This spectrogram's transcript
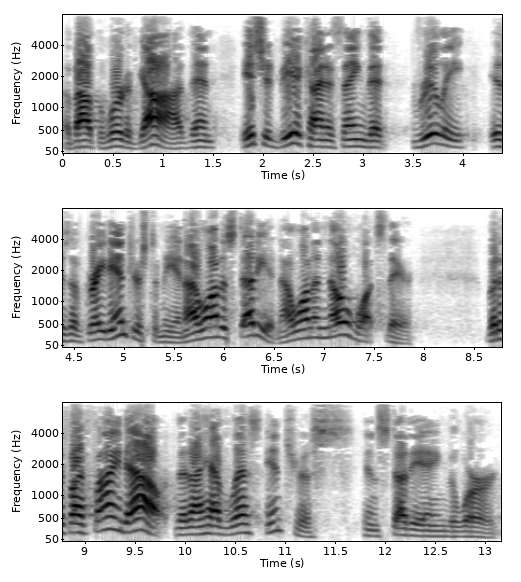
about the Word of God, then it should be a kind of thing that really is of great interest to me and I want to study it and I want to know what's there. But if I find out that I have less interest in studying the Word,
